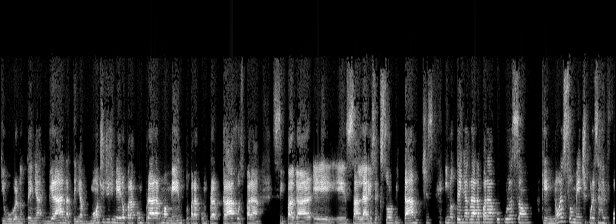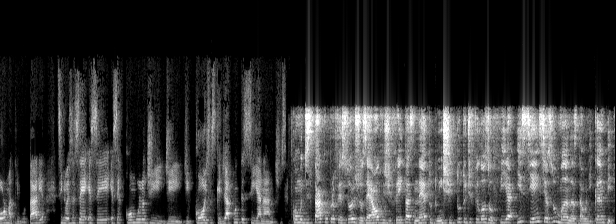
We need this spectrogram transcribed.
que o governo tenha grana, tenha um monte de dinheiro para comprar armamento, para comprar carros, para se pagar eh, eh, salários exorbitantes e não tenha grana para a população que não é somente por essa reforma tributária, sino esse, esse, esse cúmulo de, de, de coisas que já aconteciam antes. Como destaca o professor José Alves de Freitas Neto, do Instituto de Filosofia e Ciências Humanas da Unicamp,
